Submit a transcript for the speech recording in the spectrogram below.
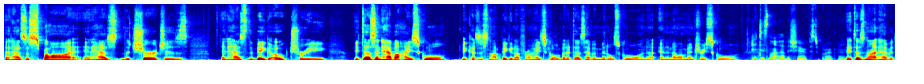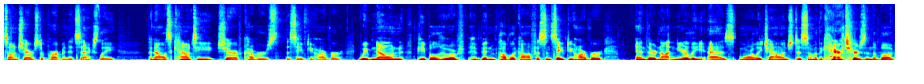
that has a spa, it has the churches, it has the big oak tree it doesn't have a high school because it's not big enough for a high school, but it does have a middle school and, a, and an elementary school. It does not have a sheriff's department. It does not have its own sheriff's department. It's actually Pinellas County Sheriff covers the Safety Harbor. We've known people who have, have been in public office in Safety Harbor and they're not nearly as morally challenged as some of the characters in the book.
